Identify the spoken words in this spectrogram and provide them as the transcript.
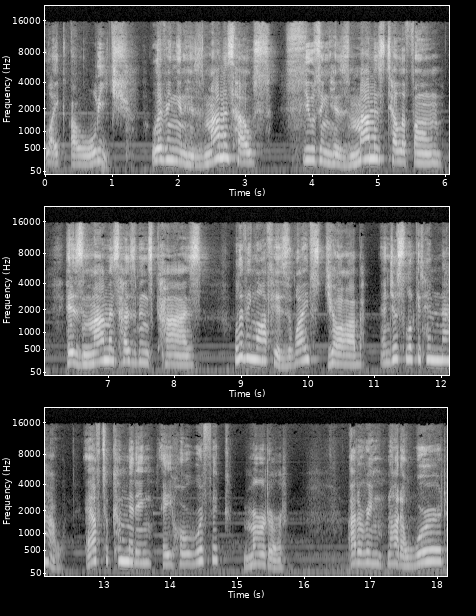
like a leech, living in his mama's house using his mama's telephone, his mama's husband's cars, living off his wife's job, and just look at him now, after committing a horrific murder, uttering not a word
